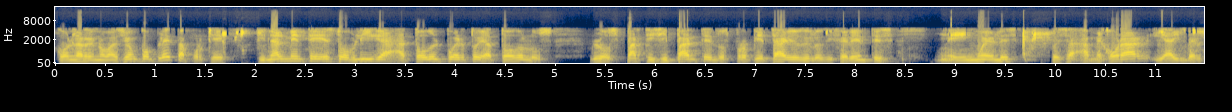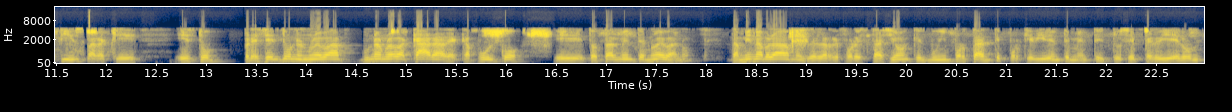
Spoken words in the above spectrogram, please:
con la renovación completa, porque finalmente esto obliga a todo el puerto y a todos los los participantes, los propietarios de los diferentes eh, inmuebles, pues a, mejorar y a invertir para que esto presente una nueva, una nueva cara de Acapulco eh, totalmente nueva, ¿no? También hablábamos de la reforestación, que es muy importante, porque evidentemente pues, se perdieron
